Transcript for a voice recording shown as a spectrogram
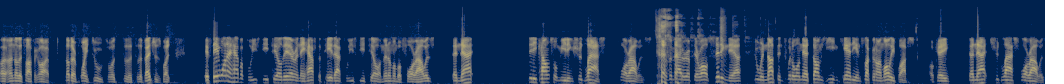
uh, another topic, uh, another point too to to the, to the benches, but if they want to have a police detail there and they have to pay that police detail a minimum of four hours, then that city council meeting should last four hours. Doesn't matter if they're all sitting there doing nothing, twiddling their thumbs, eating candy, and sucking on lollipops. Okay, then that should last four hours.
